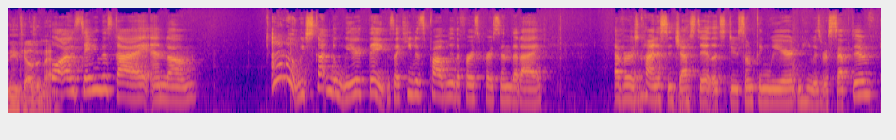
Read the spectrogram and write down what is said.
details than that. Well, I was dating this guy, and um, I don't know. We just got into weird things. Like he was probably the first person that I ever kind of suggested, let's do something weird, and he was receptive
